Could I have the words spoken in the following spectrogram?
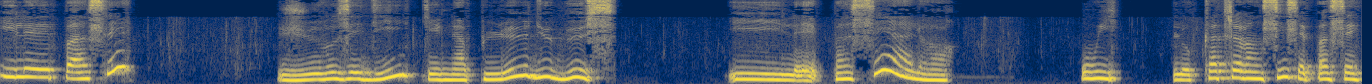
il est passé? Je vous ai dit qu'il n'y a plus du bus. Il est passé alors? Oui, le 86 est passé.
